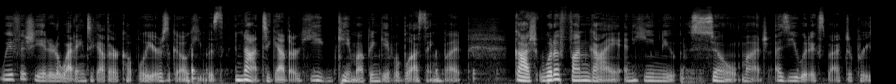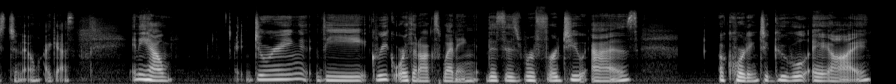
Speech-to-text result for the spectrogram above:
We officiated a wedding together a couple years ago. He was not together. He came up and gave a blessing, but gosh, what a fun guy. And he knew so much, as you would expect a priest to know, I guess. Anyhow, during the Greek Orthodox wedding, this is referred to as, according to Google AI,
